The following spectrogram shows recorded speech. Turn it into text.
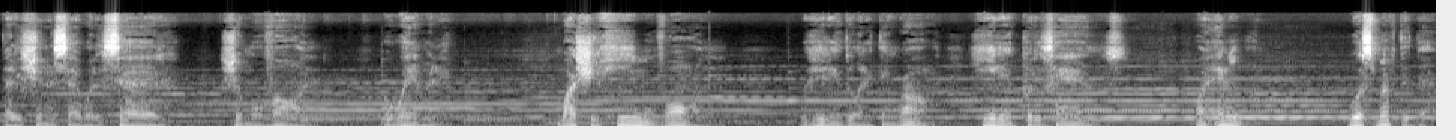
that he shouldn't have said what he said, should move on. But wait a minute. Why should he move on? Well, he didn't do anything wrong. He didn't put his hands on anyone. Will Smith did that.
